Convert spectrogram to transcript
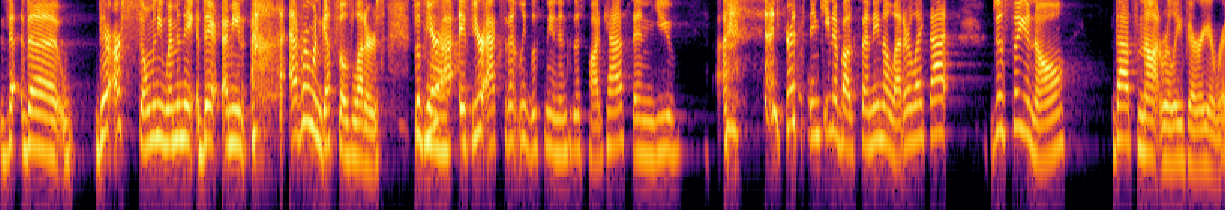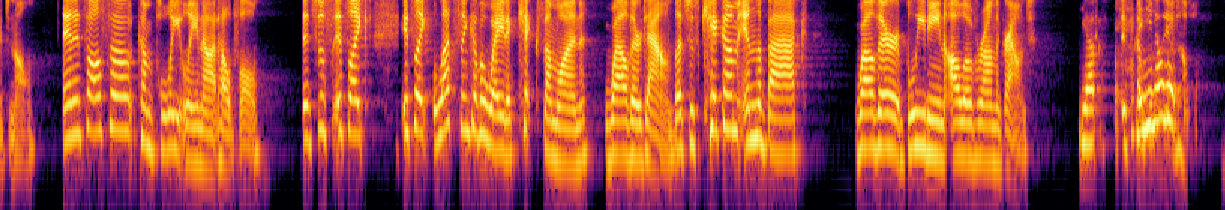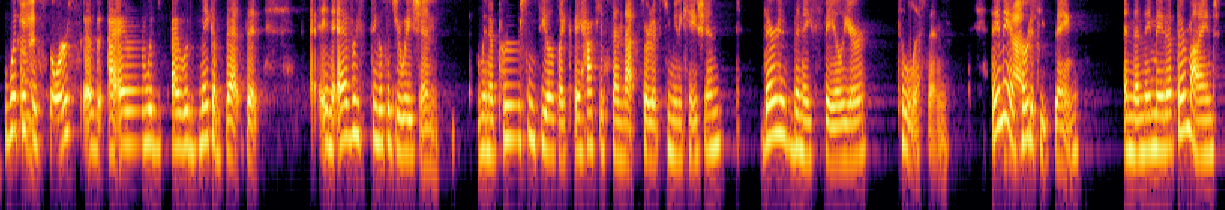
the the there are so many women they there i mean everyone gets those letters so if you're if you're accidentally listening into this podcast and you and you're thinking about sending a letter like that just so you know that's not really very original and it's also completely not helpful It's just, it's like, it's like, let's think of a way to kick someone while they're down. Let's just kick them in the back while they're bleeding all over on the ground. Yep. It's and you know what? What's at the source of? I, would I would make a bet that in every single situation, when a person feels like they have to send that sort of communication, there has been a failure to listen. They may have heard a few things, and then they made up their mind,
